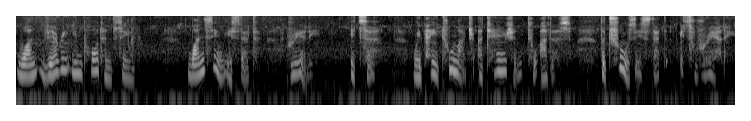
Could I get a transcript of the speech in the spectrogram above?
one very important thing, one thing is that really it's a we pay too much attention to others. The truth is that it's really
